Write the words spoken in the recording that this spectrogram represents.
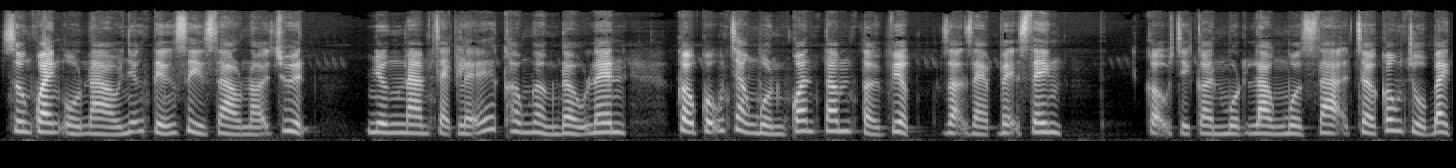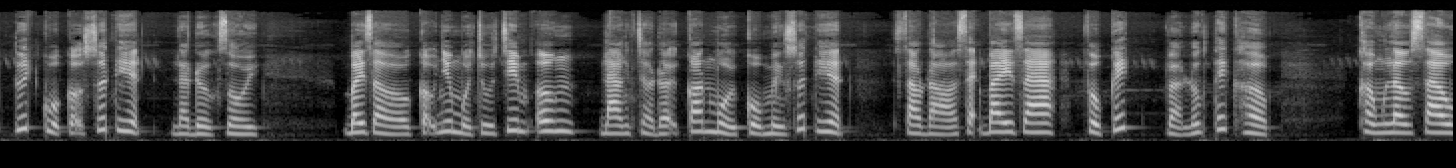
Xung quanh ồn ào những tiếng xì xào nói chuyện, nhưng Nam Trạch Lễ không ngẩng đầu lên, cậu cũng chẳng buồn quan tâm tới việc dọn dẹp vệ sinh. Cậu chỉ cần một lòng một dạ chờ công chúa Bạch Tuyết của cậu xuất hiện là được rồi. Bây giờ cậu như một chú chim ưng đang chờ đợi con mồi của mình xuất hiện, sau đó sẽ bay ra, phục kích vào lúc thích hợp. Không lâu sau,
